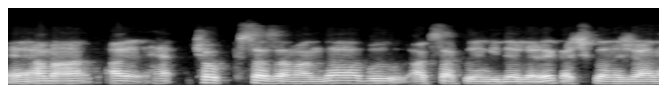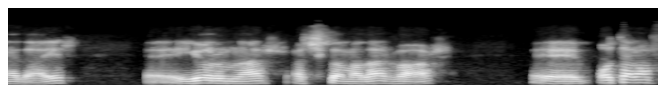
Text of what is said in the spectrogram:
E, ama çok kısa zamanda bu aksaklığın giderilerek açıklanacağına dair e, yorumlar, açıklamalar var. E, o taraf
